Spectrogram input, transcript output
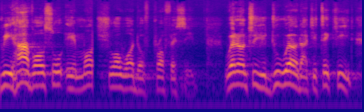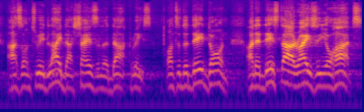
We have also a more sure word of prophecy Whereunto you do well that you take heed, as unto a light that shines in a dark place, until the day dawn and the day star rise in your hearts.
